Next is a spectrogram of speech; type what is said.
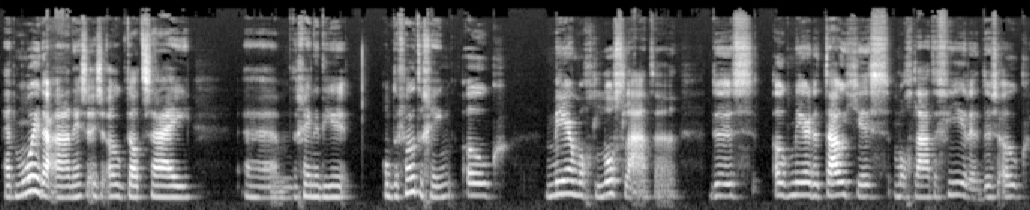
het mooie daaraan is, is ook dat zij, um, degene die op de foto ging, ook meer mocht loslaten. Dus ook meer de touwtjes mocht laten vieren. Dus ook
